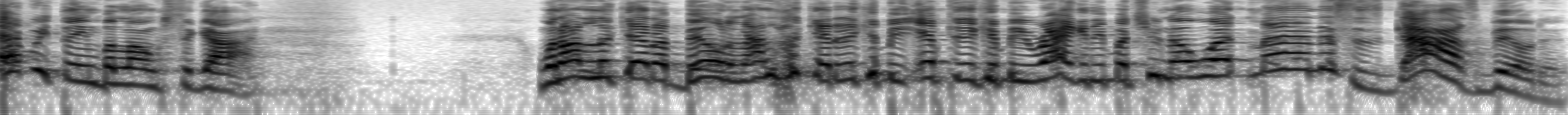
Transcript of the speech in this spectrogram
Everything belongs to God. When I look at a building, I look at it, it can be empty, it can be raggedy, but you know what, man? This is God's building.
